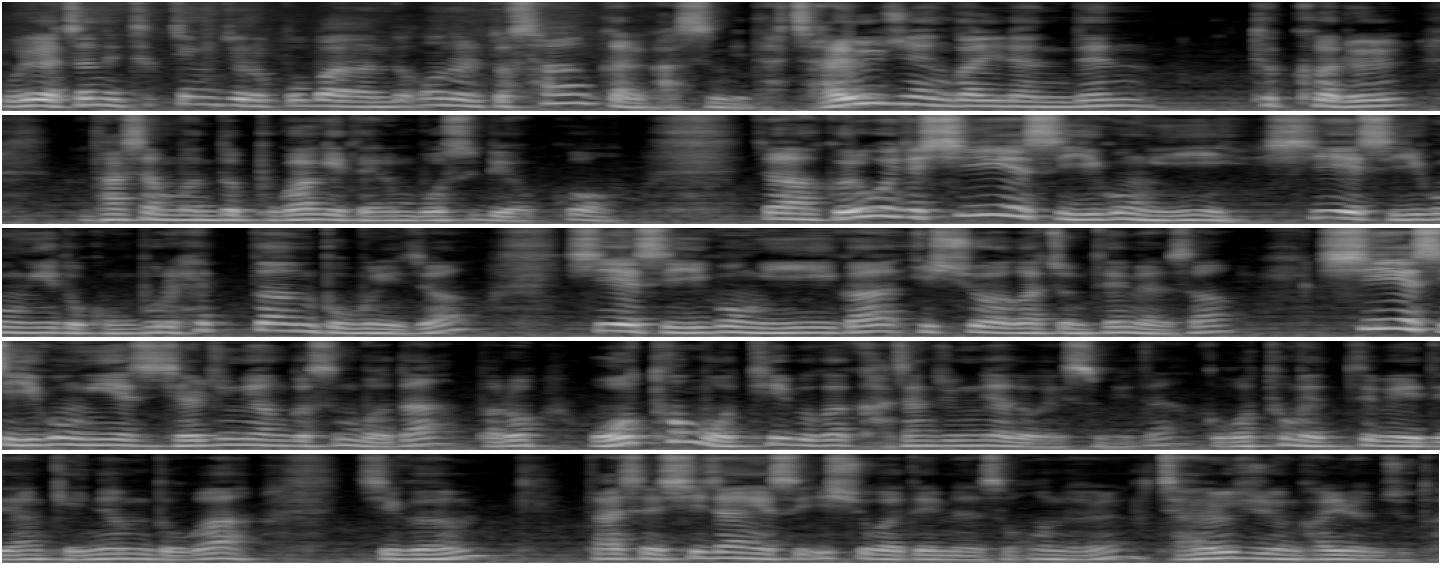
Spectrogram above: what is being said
우리가 전에 특징주로 뽑았는데 오늘 또 상한가를 갔습니다. 자율주행 관련된 특허를 다시 한 번 더 부각이 되는 모습이었고 자 그리고 이제 CES 2022 CES 2022도 공부를 했던 부분이죠. CES 2022가 이슈화가 좀 되면서 CES 2022에서 제일 중요한 것은 뭐다? 바로 automotive가 가장 중요하다고 했습니다. 그 automotive에 대한 개념도가 지금 다시 시장에서 이슈가 되면서 오늘 자율주행 관련주도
